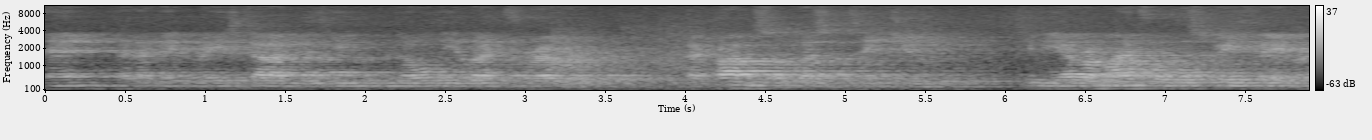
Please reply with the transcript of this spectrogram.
And that I may praise God with you and all the elect forever. I promise, O blessed Saint Jude, to be ever mindful of this great favor,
